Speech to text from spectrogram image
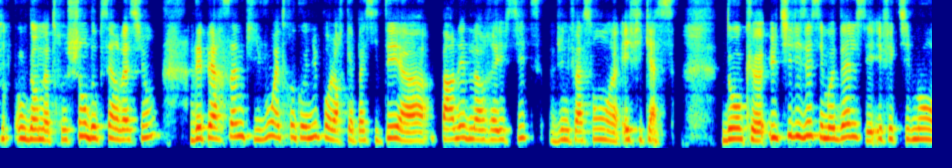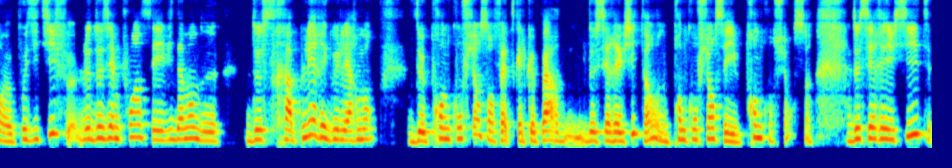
ou dans notre champ d'observation des personnes qui vont être reconnues pour leur capacité à parler de leur réussite d'une façon euh, efficace. Donc, euh, utiliser ces modèles, c'est effectivement euh, positif. Le deuxième point, c'est évidemment de, de se rappeler régulièrement de prendre confiance, en fait, quelque part, de ses réussites, hein, prendre confiance et prendre conscience de ses réussites.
